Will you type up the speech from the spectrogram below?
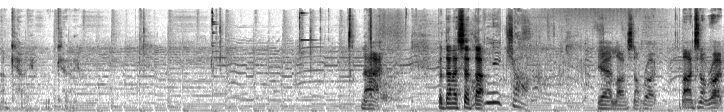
Okay, okay. Nah. But then I said that. Yeah, line's not right. Line's not right.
